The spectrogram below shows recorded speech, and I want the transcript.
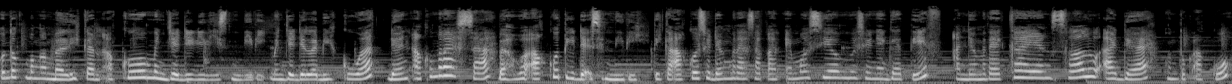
untuk mengembalikan aku menjadi diri sendiri, menjadi lebih kuat, dan aku merasa bahwa aku tidak sendiri. Ketika aku sedang merasakan emosi-emosi negatif, ada mereka yang selalu ada untuk aku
